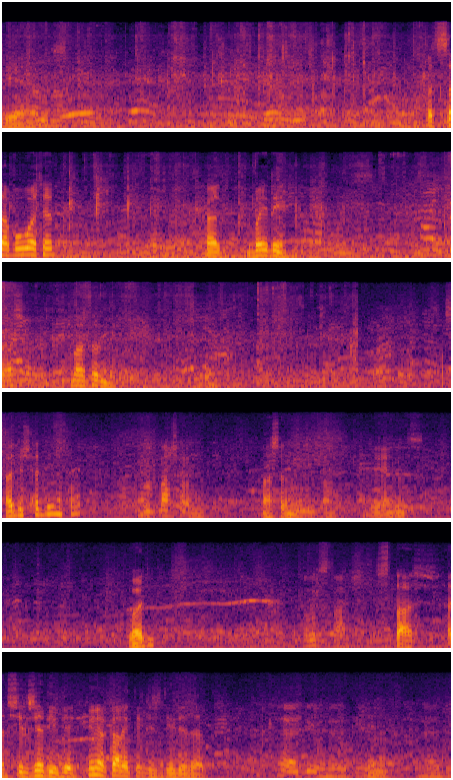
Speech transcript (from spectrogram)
مزيان هاد الصابوات هاد هاد البيضين. 12 مليون هادو شحال دايرين خويا 12 12 مليون. مزيان وهادي؟ هذوك 16 16 هادشي الجديد ياك. فين الكاليتي الجديده دابا؟ هادي وهادي. هنا هادي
